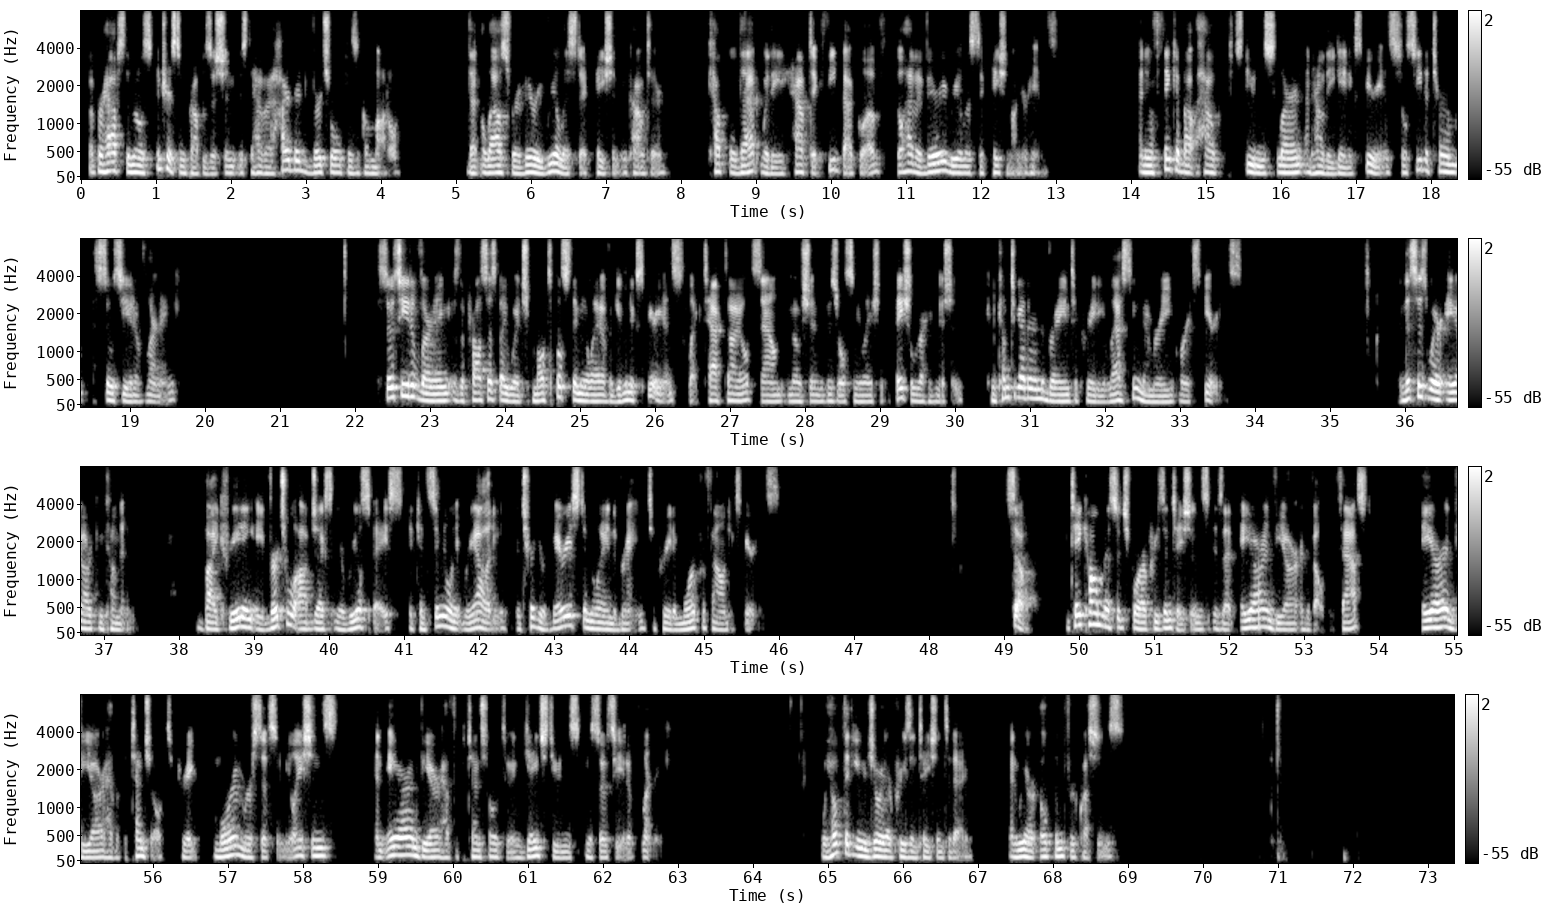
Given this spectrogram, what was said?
But perhaps the most interesting proposition is to have a hybrid virtual physical model that allows for a very realistic patient encounter. Couple that with a haptic feedback glove, you'll have a very realistic patient on your hands. And you'll think about how students learn and how they gain experience. You'll see the term associative learning Associative learning is the process by which multiple stimuli of a given experience, like tactile, sound, emotion, visual simulation, and facial recognition, can come together in the brain to create a lasting memory or experience. And this is where AR can come in. By creating a virtual objects in a real space, it can simulate reality and trigger various stimuli in the brain to create a more profound experience. So the take-home message for our presentations is that AR and VR are developing fast. AR and VR have the potential to create more immersive simulations, and AR and VR have the potential to engage students in associative learning. We hope that you enjoyed our presentation today, and we are open for questions.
